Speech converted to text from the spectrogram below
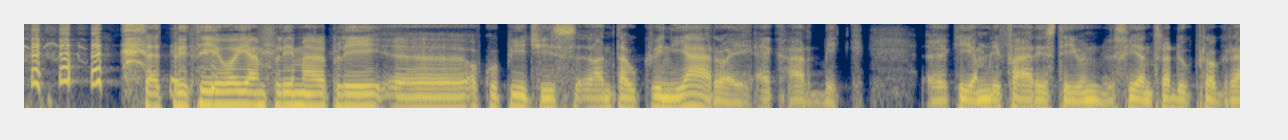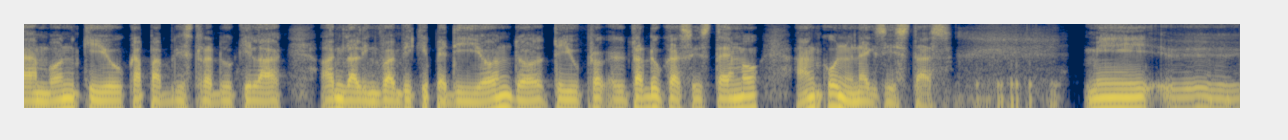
sed pri tio jam pli malpli eh, uh, occupigis antau kvin Eckhard Bick Eh, kiam li faris tiun sian tradukprogramon, kiu kapablis traduki la anglalingvan Wikipedion, do tiu eh, traduka sistemo ankaŭ nun existas Mi eh,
